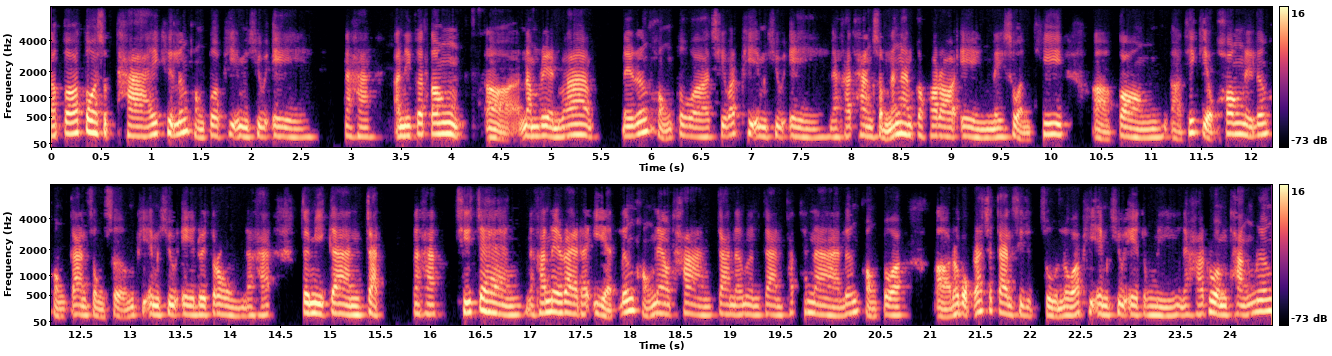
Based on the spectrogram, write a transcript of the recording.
ล้วก็ตัวสุดท้ายคือเรื่องของตัว PMQA นะคะ อันนี้ก็ต้องออนำเรียนว่าในเรื่องของตัวชี้วัด PMQA นะคะ ทางสำนักงานกพรเองในส่วนที่อกองอที่เกี่ยวข้องในเรื่องของการส่งเสริม PMQA โดยตรงนะคะ จะมีการจัดนะคะชี้แจงนะคะในรายละเอียดเรื่องของแนวทางการดำเนินการพัฒนาเรื่องของตัวระบบราชการ 4.0 หรือว่า PMQA ตรงนี้นะคะรวมทั้งเรื่อง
